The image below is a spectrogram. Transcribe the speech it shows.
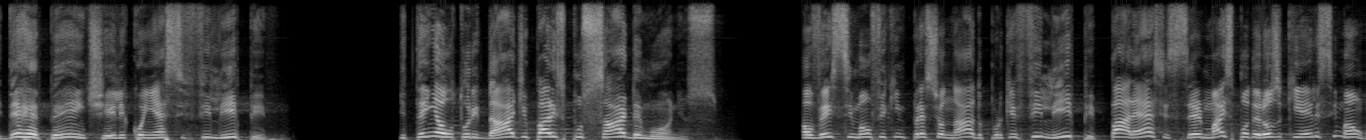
E de repente ele conhece Filipe, que tem autoridade para expulsar demônios. Talvez Simão fique impressionado porque Filipe parece ser mais poderoso que ele, Simão.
